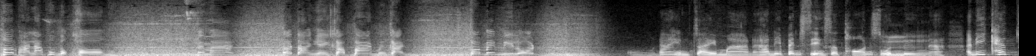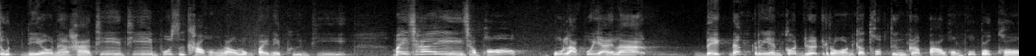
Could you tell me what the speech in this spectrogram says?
เพิ่มภาระผู้ปกครองใช่ไหม แล้วตอนเย็นกลับบ้านเหมือนกัน ก็ไม่มีรถโอ้น่าเห็นใจมากนะคะนี่เป็นเสียงสะท้อนส่วนหนึ่งนะ อันนี้แค่จุดเดียวนะคะที่ที่ผู้สื่อข่าวของเราลงไปในพื้นที่ ไม่ใช่เฉพาะผู้หลักผู้ใหญ่ละเด็กนักเรียนก็เดือดร้อนกระทบถึงกระเป๋าของผู้ปกครอง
